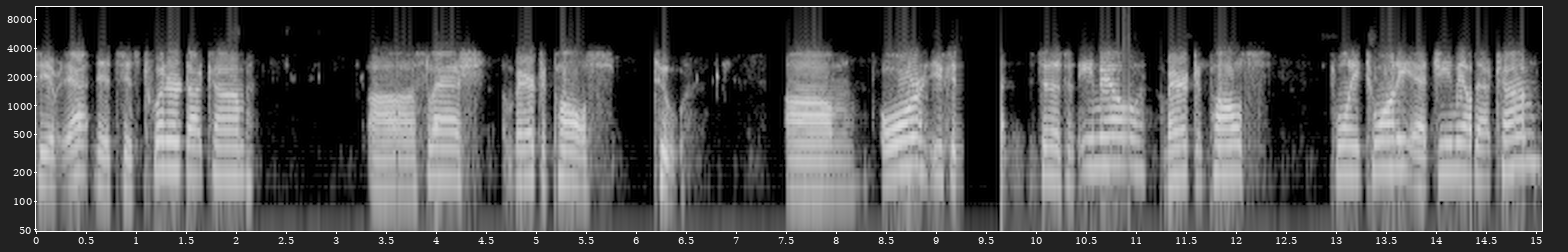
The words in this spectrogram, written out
See that it's it's twitter.com uh, slash American Pulse Two. Um, or you can send us an email, American Pulse 2020 at gmail.com.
